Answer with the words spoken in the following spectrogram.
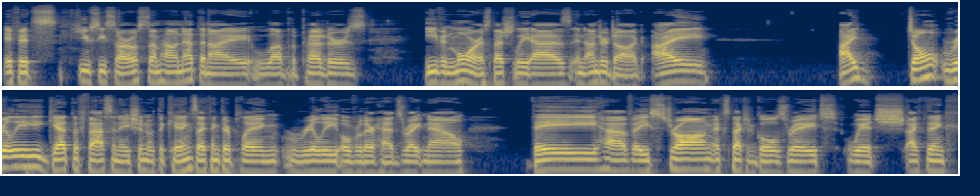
if it's Juuse Saros somehow in net, then I love the Predators even more, especially as an underdog. I I don't really get the fascination with the Kings. I think they're playing really over their heads right now. They have a strong expected goals rate, which I think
